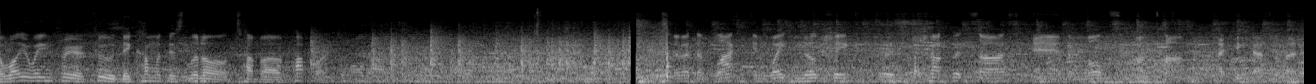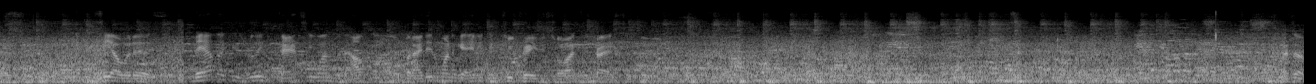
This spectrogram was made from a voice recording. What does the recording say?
So while you're waiting for your food, they come with this little tub of popcorn. So I got the black and white milkshake with chocolate sauce and malt on top. I think that's what that is. See how it is. They have like these really fancy ones with alcohol, but I didn't want to get anything too crazy, so I wanted to try a one. That's a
